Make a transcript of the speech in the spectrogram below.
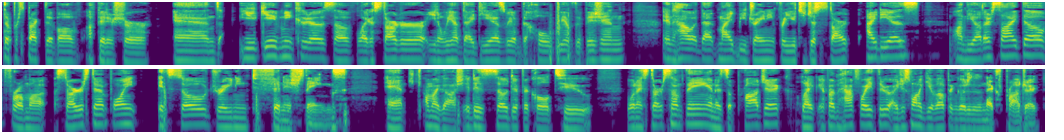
the perspective of a finisher and you gave me kudos of like a starter. You know, we have the ideas, we have the hope, we have the vision and how that might be draining for you to just start ideas. On the other side though, from a starter standpoint, it's so draining to finish things. And oh my gosh, it is so difficult to when I start something and it's a project, like if I'm halfway through, I just want to give up and go to the next project.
